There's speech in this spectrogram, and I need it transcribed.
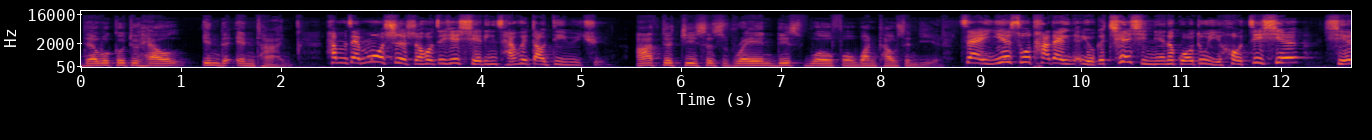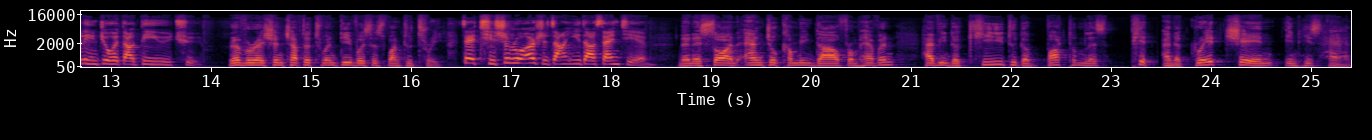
They will go to hell in the end time. 他们在末世的时候，这些邪灵才会到地狱去。 After Jesus reigned this world for 1,000 years. 在耶稣他在有个千禧年的国度以后，这些邪灵就会到地狱去。 Revelation chapter 20, verses 1 to 3. 在启示录二十章一到三节， Then I saw an angel coming down from heaven, having the key to the bottomless pit and a great chain in his hand.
